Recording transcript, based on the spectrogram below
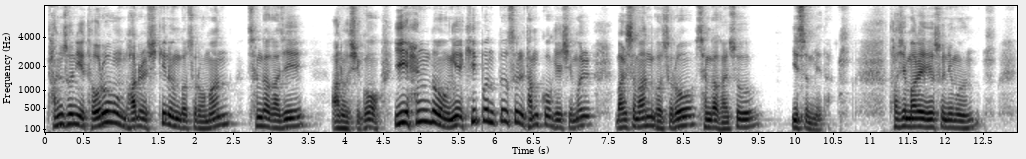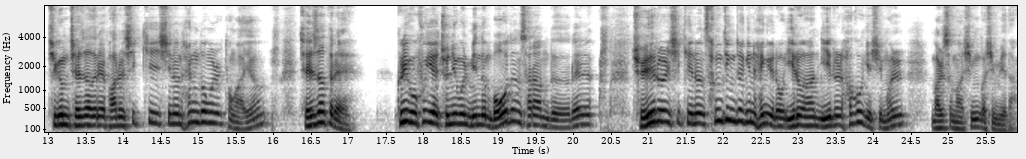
단순히 더러운 발을 씻기는 것으로만 생각하지 않으시고 이 행동에 깊은 뜻을 담고 계심을 말씀한 것으로 생각할 수 있습니다. 다시 말해 예수님은 지금 제자들의 발을 씻기시는 행동을 통하여 제자들의 그리고 후에 주님을 믿는 모든 사람들의 죄를 시키는 상징적인 행위로 이러한 일을 하고 계심을 말씀하신 것입니다.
